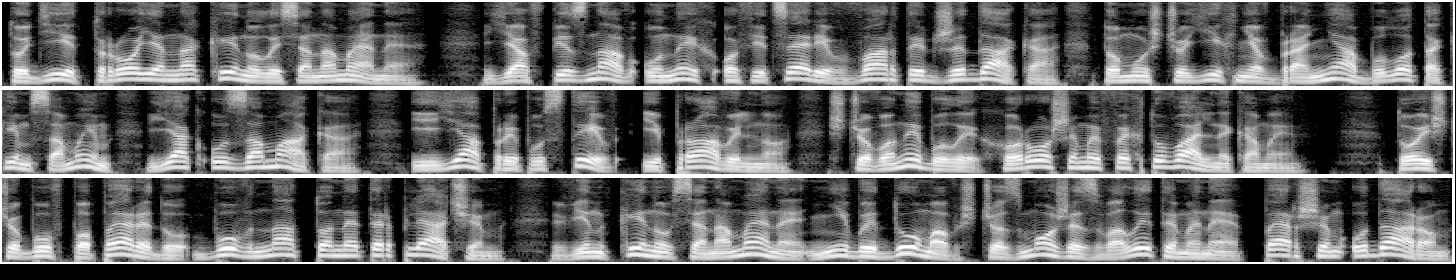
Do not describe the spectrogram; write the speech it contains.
Тоді троє накинулися на мене. Я впізнав у них офіцерів варти Джедака, тому що їхнє вбрання було таким самим, як у замака, і я припустив, і правильно, що вони були хорошими фехтувальниками. Той, що був попереду, був надто нетерплячим. Він кинувся на мене, ніби думав, що зможе звалити мене першим ударом,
